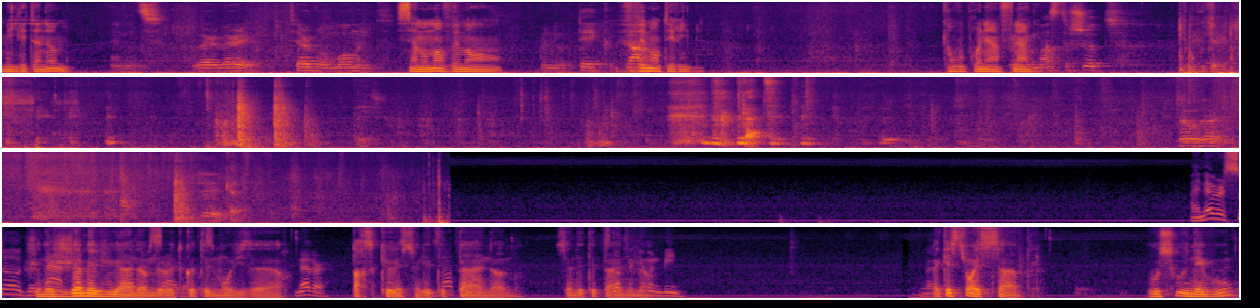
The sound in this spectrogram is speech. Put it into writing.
mais il est un homme. C'est un moment vraiment, vraiment terrible. Quand vous prenez un flingue, quand vous devez... Quatre. Je n'ai jamais vu un homme de l'autre côté de mon viseur, parce que ce n'était pas un homme, ce n'était pas un humain. La question est simple. Vous souvenez-vous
